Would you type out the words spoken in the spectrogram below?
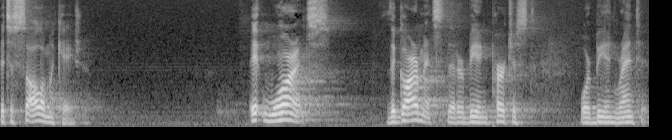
It's a solemn occasion. It warrants the garments that are being purchased or being rented.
